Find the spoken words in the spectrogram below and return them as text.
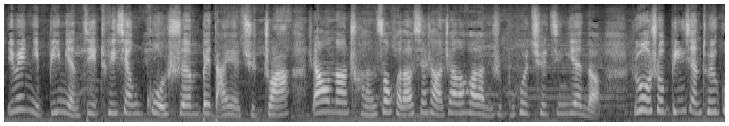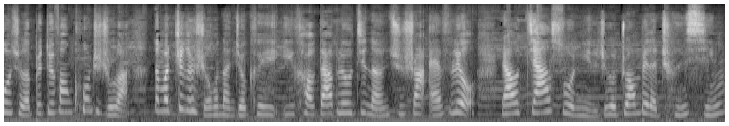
因为你避免自己推线过深被打野去抓。然后呢，传送回到线上，这样的话呢，你是不会缺经验的。如果说兵线推过去了，被对方控制住了，那么这个时候呢，你就可以依靠 W 技能去刷 F 六，然后加速你的这个装备的成型。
